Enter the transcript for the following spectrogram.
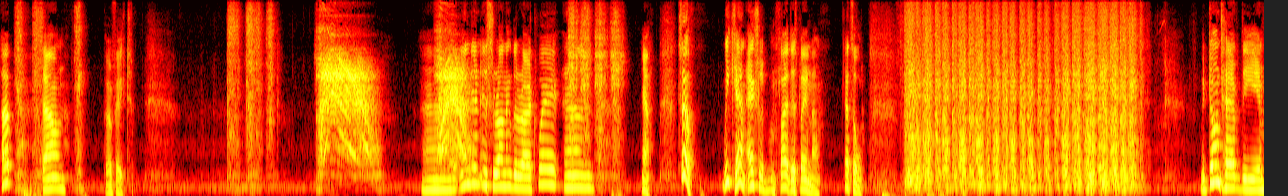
Up, down, perfect. And the engine is running the right way and yeah. So, we can actually fly this plane now. That's all. We don't have the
